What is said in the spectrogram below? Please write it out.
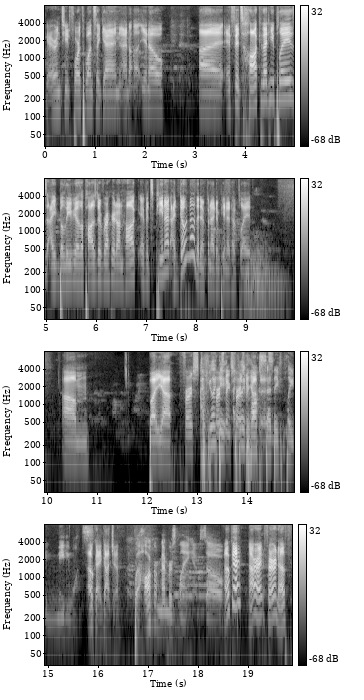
Guaranteed fourth once again. And, uh, you know, uh, if it's Hawk that he plays, I believe he has a positive record on Hawk. If it's Peanut, I don't know that Infinite and Peanut have played. Um, but yeah, first, I feel like first they, things I feel first. like we got Hawk this. said they've played maybe once. Okay, gotcha. But Hawk remembers playing him, so Okay, all right, fair enough.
